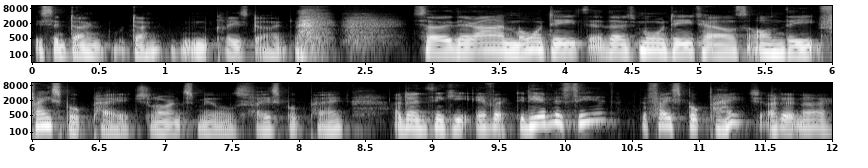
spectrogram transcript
he said, don't, don't, please don't. So there are more de- those more details on the Facebook page, Laurence Mills' Facebook page. I don't think he ever did. He ever see it? The Facebook page? I don't know.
